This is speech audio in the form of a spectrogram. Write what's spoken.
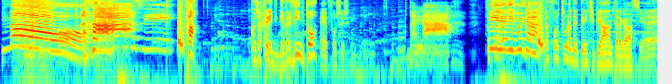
No! Cosa credi di aver vinto? Eh, forse sì. Bella! Figlio di puttana! La fortuna del principiante, ragazzi, eh.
